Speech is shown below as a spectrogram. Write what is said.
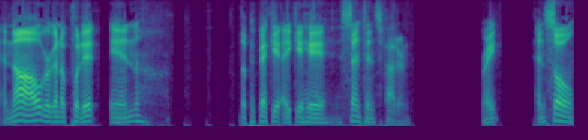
And now we're going to put it in the pepeke aikehe sentence pattern. Right? And so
